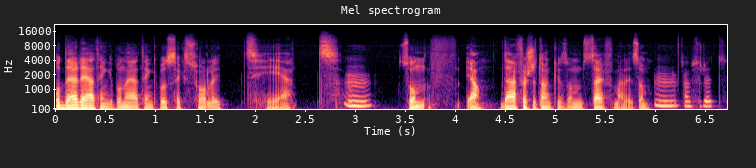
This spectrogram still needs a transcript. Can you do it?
Og det er det jeg tenker på når jeg tenker på seksualitet. Mm. Sånn, ja, det er første tanken som streifer meg, liksom. Mm, absolutt.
